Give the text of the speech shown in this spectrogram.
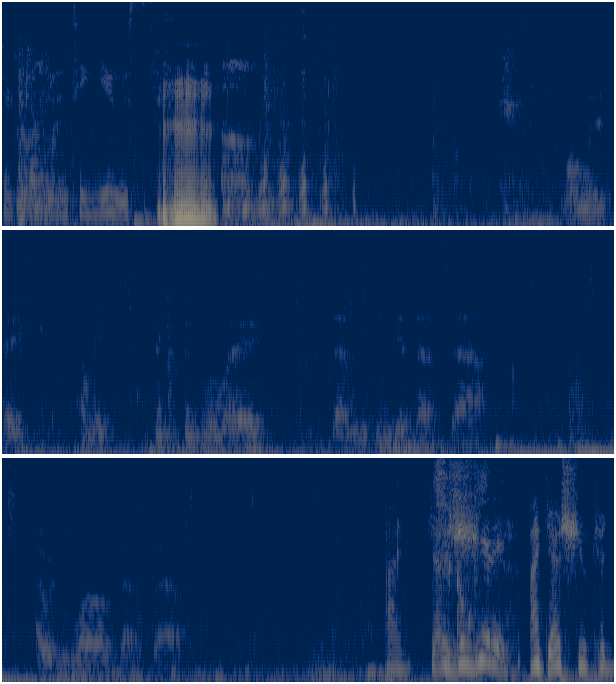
They're going to use. Um, what would it take? Tell me. Think, think of a way that we can get that staff. I would love that staff. I guess. So go get it. I guess you could.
